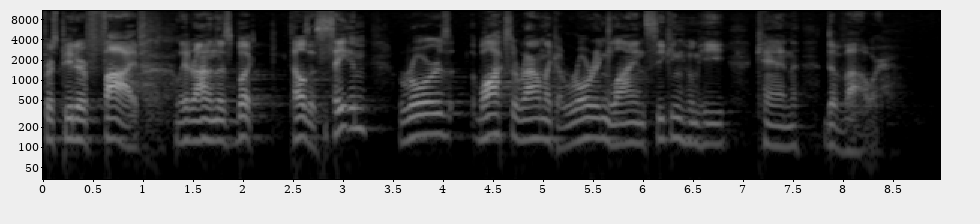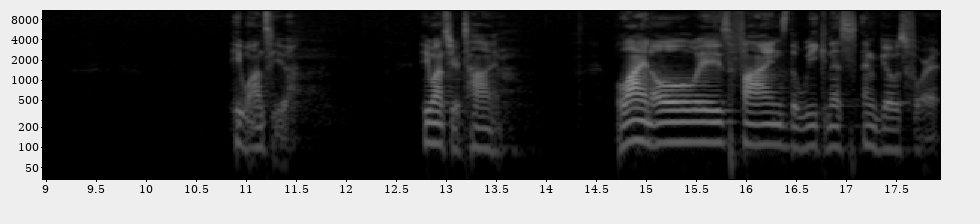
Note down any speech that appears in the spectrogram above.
First Peter 5, later on in this book, tells us Satan roars, walks around like a roaring lion, seeking whom he can devour. He wants you, he wants your time The lion always finds the weakness and goes for it.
